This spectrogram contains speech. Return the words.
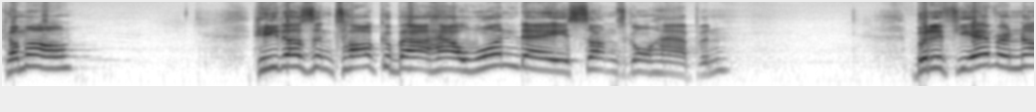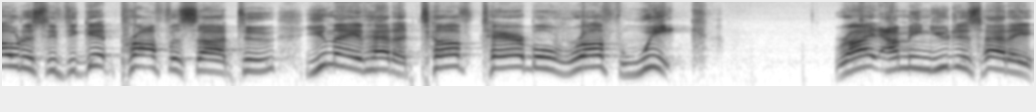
Come on. He doesn't talk about how one day something's to happen. But if you ever notice, if you get prophesied to, you may have had a tough, terrible, rough week. Right? I mean, you just had a,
